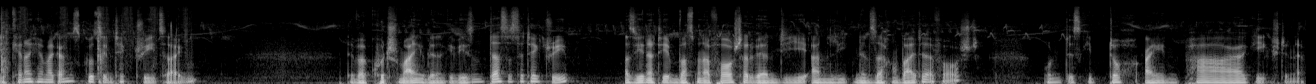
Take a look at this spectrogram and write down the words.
Ich kann euch ja mal ganz kurz den Tech Tree zeigen. Der war kurz schon mal eingeblendet gewesen. Das ist der Tech Tree. Also je nachdem, was man erforscht hat, werden die anliegenden Sachen weiter erforscht. Und es gibt doch ein paar Gegenstände.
